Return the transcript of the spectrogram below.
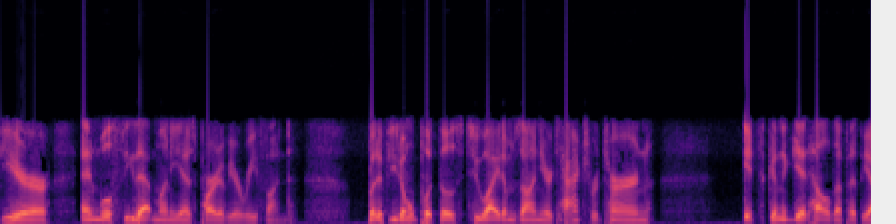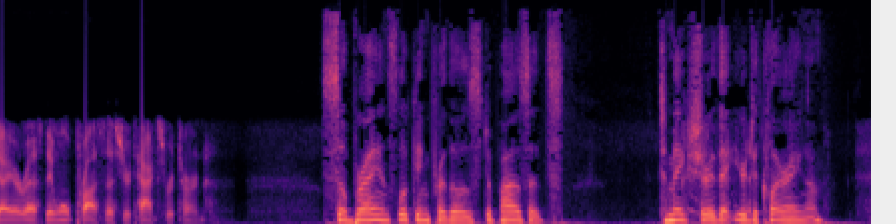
year, and we'll see that money as part of your refund. But if you don't put those two items on your tax return, it's going to get held up at the IRS. They won't process your tax return. So Brian's looking for those deposits to make sure that you're declaring them.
